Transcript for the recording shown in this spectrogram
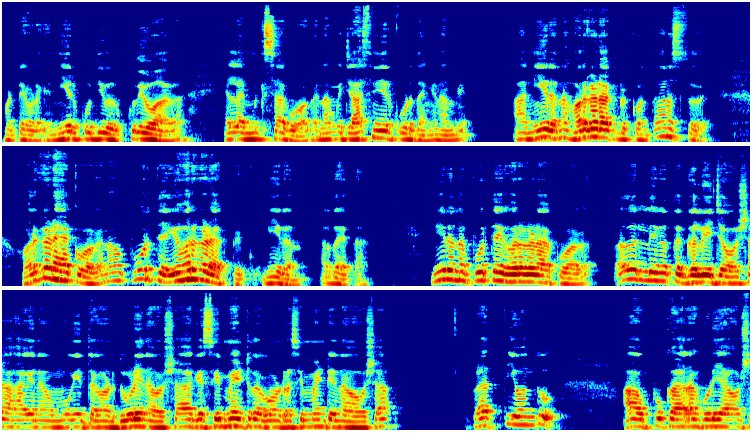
ಹೊಟ್ಟೆ ಒಳಗೆ. ನೀರು ಕುದಿಯುವ ಕುದಿಯುವಾಗ ಎಲ್ಲ ಮಿಕ್ಸ್ ಆಗುವಾಗ ನಮಗೆ ಜಾಸ್ತಿ ನೀರು ಕುಡ್ದಂಗೆ ನಮಗೆ ಆ ನೀರನ್ನು ಹೊರಗಡೆ ಹಾಕಬೇಕು ಅಂತ ಅನಿಸ್ತದೆ. ಹೊರಗಡೆ ಹಾಕುವಾಗ ನಾವು ಪೂರ್ತಿಯಾಗಿ ಹೊರಗಡೆ ಹಾಕಬೇಕು ನೀರನ್ನು. ಅರ್ಥ ಆಯ್ತಾ? ನೀರನ್ನು ಪೂರ್ತಿಯಾಗಿ ಹೊರಗಡೆ ಹಾಕುವಾಗ ಅದರಲ್ಲಿರುತ್ತೆ ಗಲೀಜು ಅಂಶ, ಹಾಗೆ ನಾವು ಮೂಗಿನ ತಗೊಂಡು ಧೂಳಿನ ಅಂಶ, ಹಾಗೆ ಸಿಮೆಂಟ್ ತಗೊಂಡ್ರೆ ಸಿಮೆಂಟಿನ ಅಂಶ. ಪ್ರತಿಯೊಂದು ಆ ಉಪ್ಪು, ಖಾರ, ಹುಳಿ ಅಂಶ,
